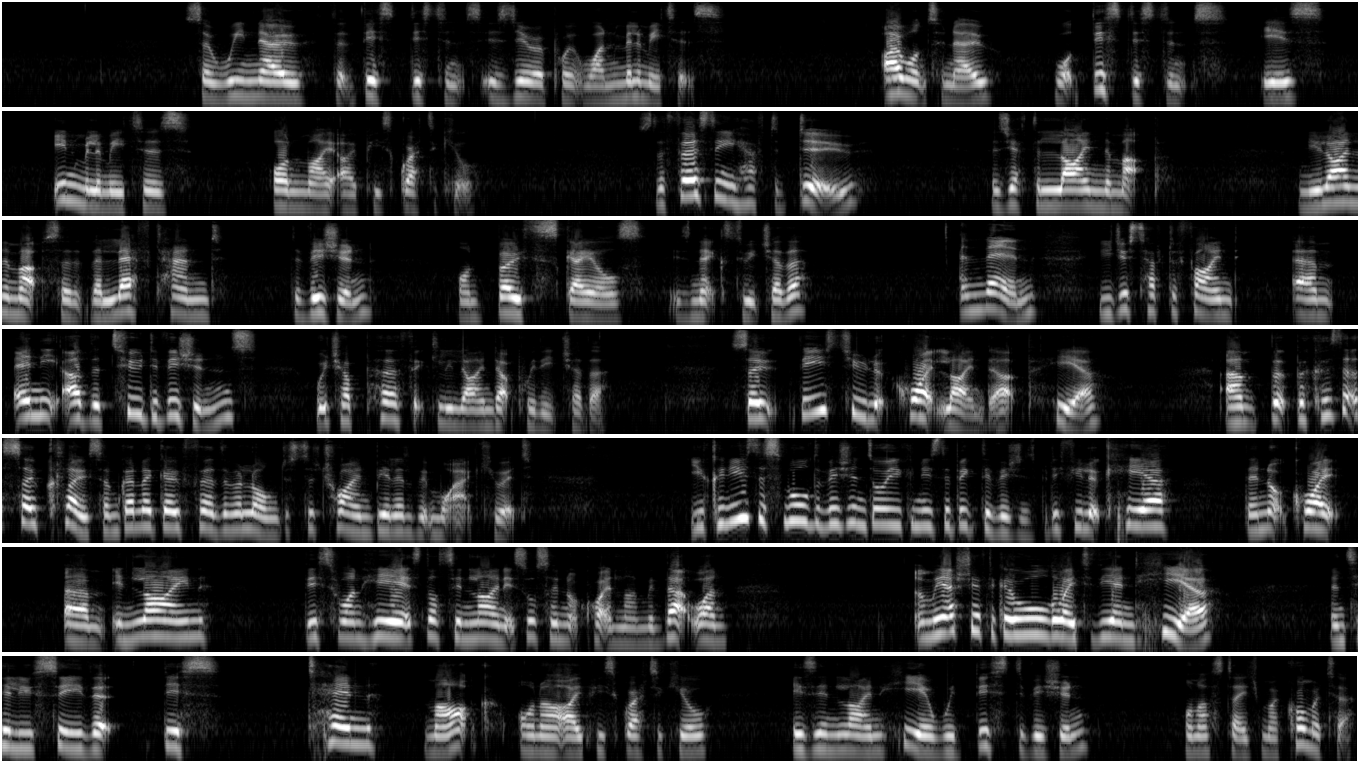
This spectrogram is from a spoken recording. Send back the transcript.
So we know that this distance is 0.1 millimetres. I want to know what this distance is in millimetres on my eyepiece graticule. So the first thing you have to do is you have to line them up. And you line them up so that the left hand division on both scales is next to each other. And then you just have to find um, any other two divisions which are perfectly lined up with each other. So these two look quite lined up here, um, but because that's so close, I'm going to go further along just to try and be a little bit more accurate. You can use the small divisions or you can use the big divisions, but if you look here, they're not quite um, in line. This one here, it's not in line, it's also not quite in line with that one. And we actually have to go all the way to the end here until you see that this 10 mark on our eyepiece graticule is in line here with this division on our stage micrometer.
